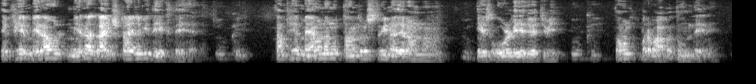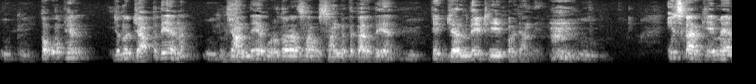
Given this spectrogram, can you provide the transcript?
ਤੇ ਫਿਰ ਮੇਰਾ ਮੇਰਾ ਲਾਈਫ ਸਟਾਈਲ ਵੀ ਦੇਖਦੇ ਹੈ। ਓਕੇ। ਤਾਂ ਫਿਰ ਮੈਂ ਉਹਨਾਂ ਨੂੰ ਤੰਦਰੁਸਤ ਵੀ ਨਜ਼ਰ ਆਉਣਾ ਹਾਂ। ਇਸ 올ਡ ਏਜ ਵਿੱਚ ਵੀ। ਓਕੇ ਤਾਂ ਉਹ ਪ੍ਰਭਾਵਿਤ ਹੁੰਦੇ ਨੇ। ਓਕੇ ਤਾਂ ਉਹ ਫਿਰ ਜਦੋਂ ਜਪਦੇ ਆ ਨਾ ਜਾਂਦੇ ਆ ਗੁਰਦੁਆਰਾ ਸਾਹਿਬ ਸੰਗਤ ਕਰਦੇ ਆ ਤੇ ਜਲਦੀ ਠੀਕ ਹੋ ਜਾਂਦੇ ਇਸ ਕਰਕੇ ਮੈਂ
